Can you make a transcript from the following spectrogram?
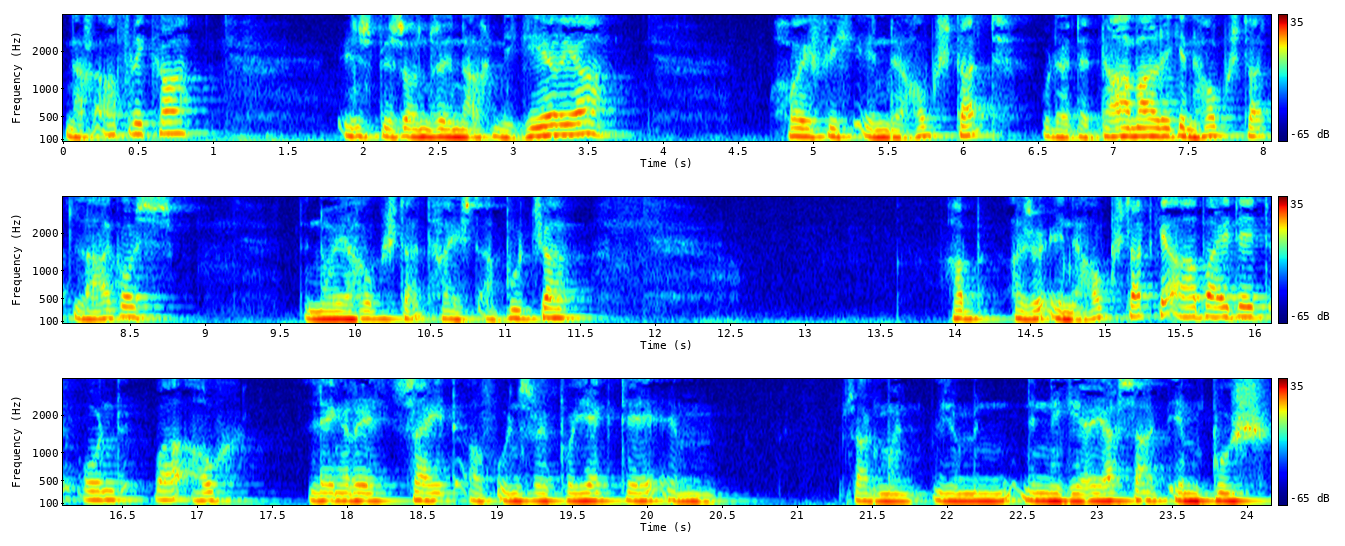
nach Afrika, insbesondere nach Nigeria, häufig in der Hauptstadt oder der damaligen Hauptstadt Lagos. Die neue Hauptstadt heißt Abuja. Habe also in der Hauptstadt gearbeitet und war auch längere Zeit auf unsere Projekte im sagt man, wie man in Nigeria sagt, im Busch.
